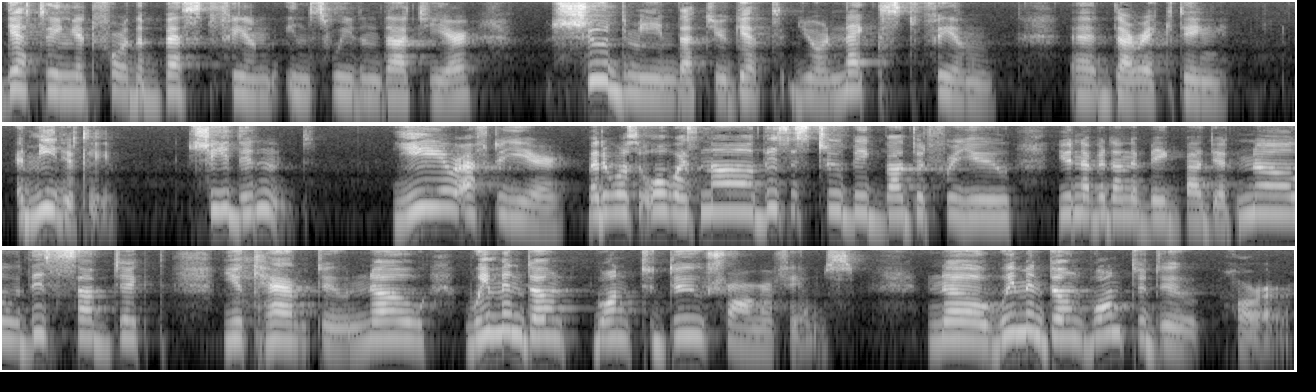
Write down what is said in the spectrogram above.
getting it for the best film in Sweden that year, should mean that you get your next film uh, directing immediately. She didn't. Year after year. But it was always, no, this is too big budget for you. You've never done a big budget. No, this subject you can't do. No, women don't want to do genre films. No, women don't want to do horror.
